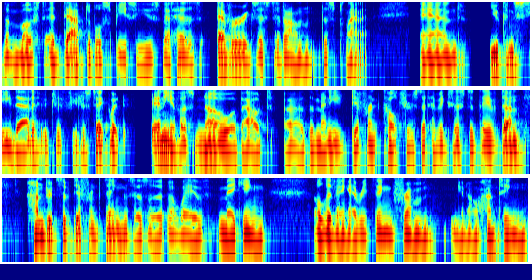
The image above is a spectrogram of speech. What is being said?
the most adaptable species that has ever existed on this planet. And you can see that if, if you just take what any of us know about uh, the many different cultures that have existed. They've done hundreds of different things as a, a way of making a living, everything from, you know, hunting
